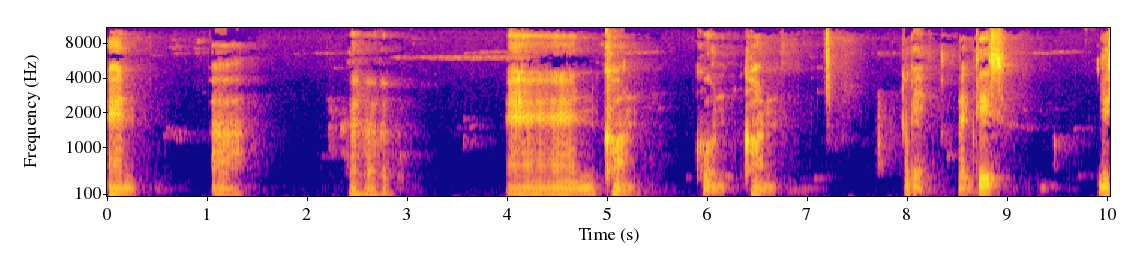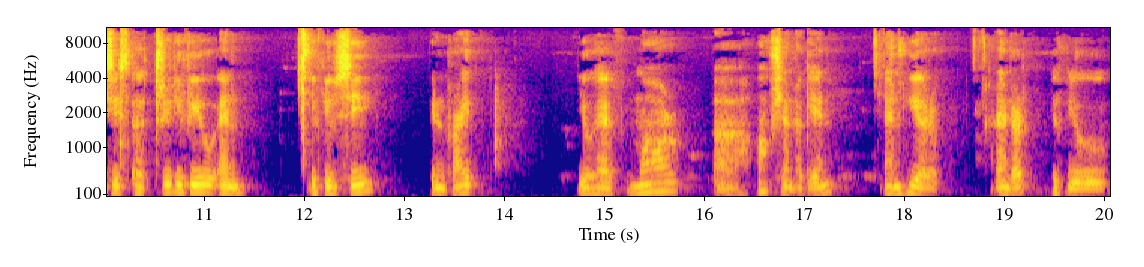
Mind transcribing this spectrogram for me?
and uh, and con con con. Okay like this. This is a 3d view and if you see in right you have more uh, option again. And here render if you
